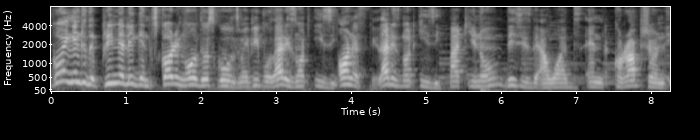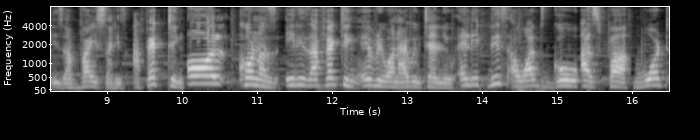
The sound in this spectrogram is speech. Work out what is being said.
Going into the Premier League league and scoring all those goals, my people, that is not easy. Honestly, that is not easy. But you know, this is the awards, and corruption is a vice that is affecting all corners. It is affecting everyone, I will tell you. And if these awards go as per what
